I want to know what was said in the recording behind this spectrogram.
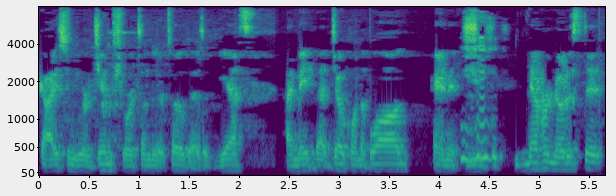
guys who wear gym shorts under their togas. And yes, I made that joke on the blog, and if you never noticed it,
